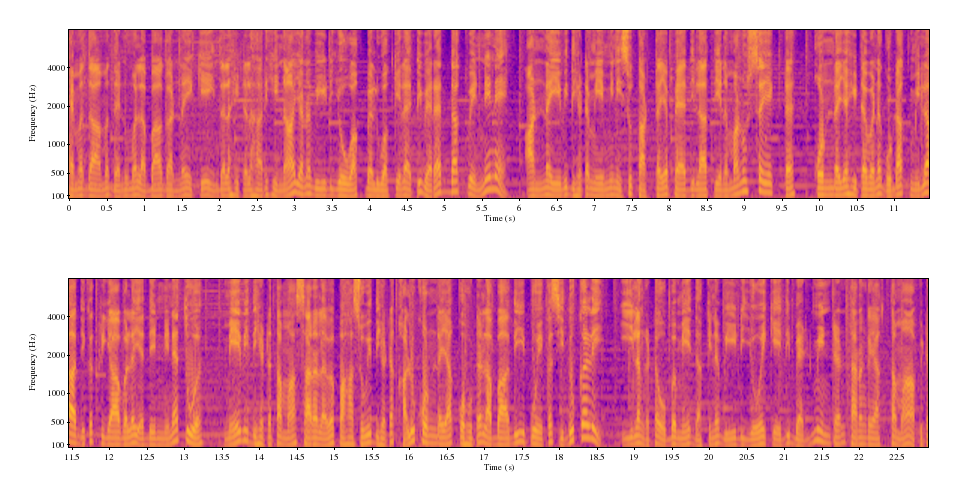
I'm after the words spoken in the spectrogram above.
හැමදාම දැනුම ලබාගන්න එකේ ඉඳල හිටල හරි හිනා යන වීඩියෝවක් බැලුවක් කියලා ඇති වැරැද්දක් වෙන්නේ නෑ. අන්න ඒ විදිහට මේ මිනිස්සු තට්ටය පෑදිලා තියෙන මනුස්සයෙක්ට කොණ්ඩය හිටවන ගොඩක් මිලාධික ක්‍රියාවල යෙදෙන්නේ නැතුව මේ විදිහට තමා සරලව පහසු විදිහට කළු කොණ්ඩයක් ඔහුට ලබාදීපු එක සිදු කළේ. ඊළඟට ඔබ මේ දකින වීඩියෝ එකේදි බැඩ්මින්ටන් තරඟයක් තමා අපිට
